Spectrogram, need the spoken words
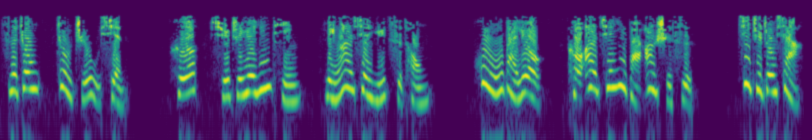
资中、昼直五县。何徐直曰阴平，领二县与此同。户五百六，口二千一百二十四。既至州下，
